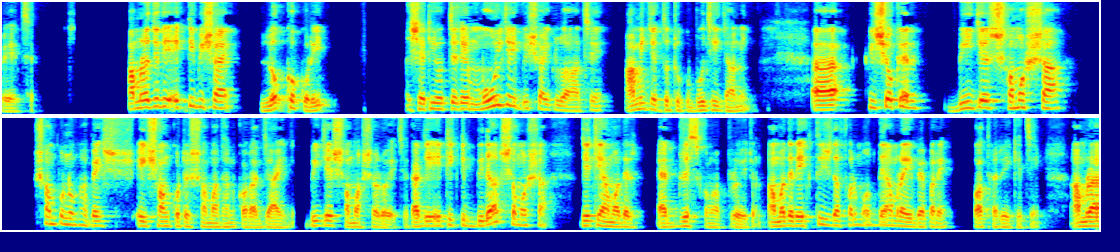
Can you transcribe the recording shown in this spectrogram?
হয়েছে। আমরা যদি একটি বিষয় লক্ষ্য করি, সেটি হচ্ছে যে মূল যে বিষয়গুলো আছে, আমি যতটুকু বুঝি জানি কৃষকের বীজের সমস্যা সম্পূর্ণভাবে এই সংকটের সমাধান করা যায়নি। বীজের সমস্যা রয়েছে। কাজে এটি একটি বিরাট সমস্যা যেটি আমাদের অ্যাড্রেস করা প্রয়োজন। আমাদের একত্রিশ দফার মধ্যে আমরা এই ব্যাপারে কথা রেখেছি। আমরা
